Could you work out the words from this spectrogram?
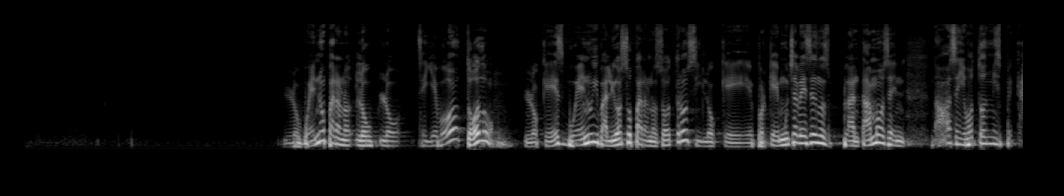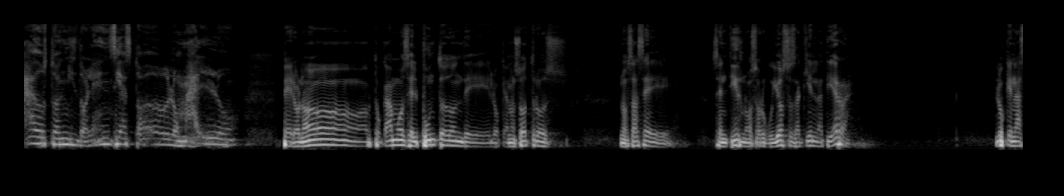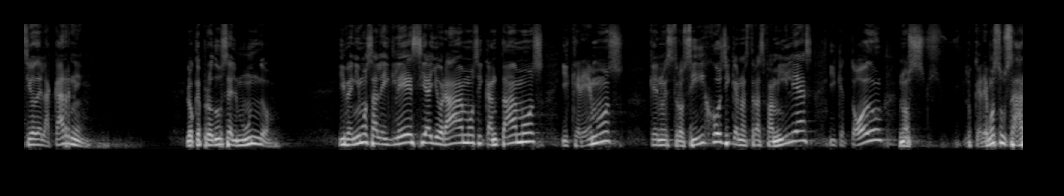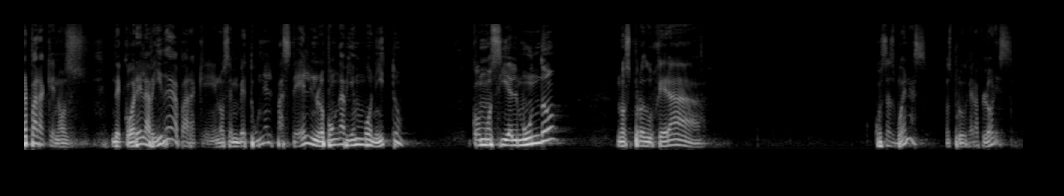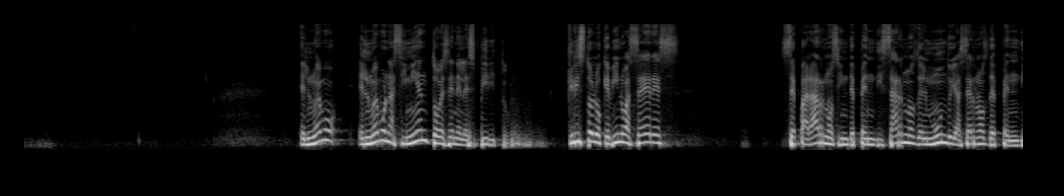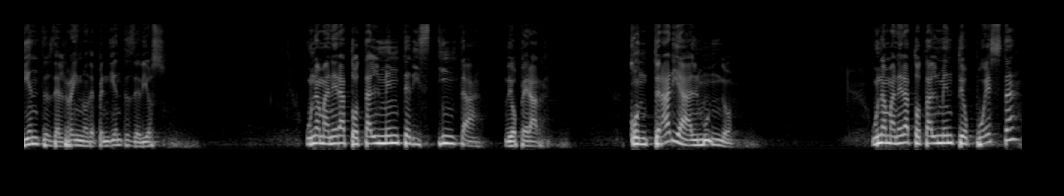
Lo bueno para nosotros, lo, se llevó todo, lo que es bueno y valioso para nosotros y lo que, porque muchas veces nos plantamos en, no, se llevó todos mis pecados, todas mis dolencias, todo lo malo, pero no tocamos el punto donde lo que a nosotros nos hace sentirnos orgullosos aquí en la tierra, lo que nació de la carne, lo que produce el mundo. Y venimos a la iglesia, lloramos y cantamos y queremos que nuestros hijos y que nuestras familias y que todo nos lo queremos usar para que nos decore la vida, para que nos embetune el pastel y nos lo ponga bien bonito. Como si el mundo nos produjera cosas buenas, nos produjera flores. El nuevo, el nuevo nacimiento es en el Espíritu. Cristo lo que vino a hacer es separarnos, independizarnos del mundo y hacernos dependientes del reino, dependientes de Dios. Una manera totalmente distinta de operar, contraria al mundo. Una manera totalmente opuesta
